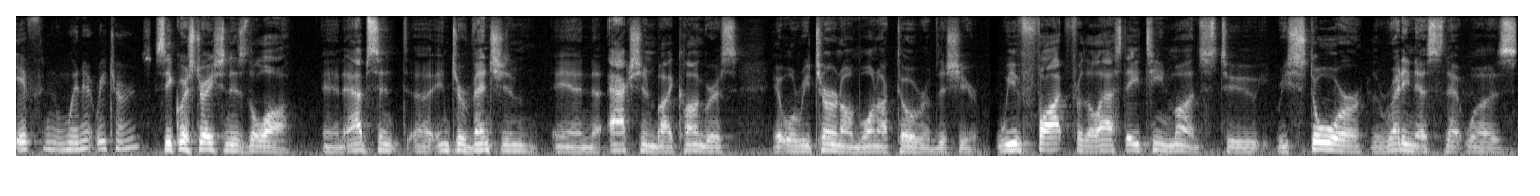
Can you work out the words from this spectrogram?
if and when it returns? Sequestration is the law, and absent uh, intervention and action by Congress, it will return on 1 October of this year. We've fought for the last 18 months to restore the readiness that was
